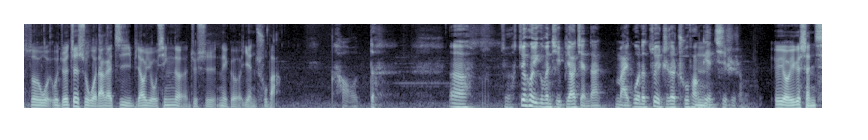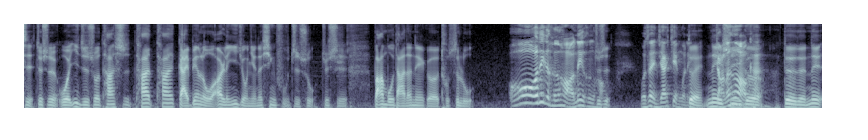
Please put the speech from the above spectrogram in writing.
所以我我觉得这是我大概记忆比较有心的，就是那个演出吧。好的，呃、就最后一个问题比较简单，买过的最值的厨房电器是什么？又有一个神器，就是我一直说它是它它改变了我二零一九年的幸福指数，就是巴慕达的那个吐司炉，哦，那个很好，那个很好，就是我在你家见过那个，对，那长得是一个很好看，，对对对，那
